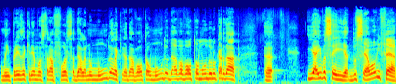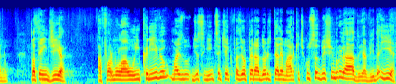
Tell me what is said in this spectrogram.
Uma empresa queria mostrar a força dela no mundo, ela queria dar a volta ao mundo, eu dava a volta ao mundo no cardápio. Uh, e aí você ia do céu ao inferno. Tu atendia a Fórmula 1 incrível, mas no dia seguinte você tinha que fazer operador de telemarketing com sanduíche embrulhado, e a vida ia.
